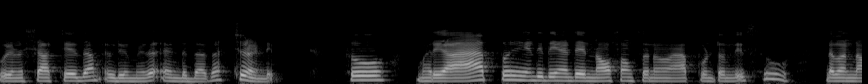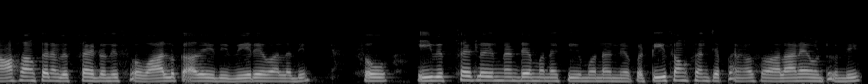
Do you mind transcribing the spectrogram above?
వీడియోని స్టార్ట్ చేద్దాం. వీడియో మీద ఎండ్ దాకా చూడండి. సో మరి ఆ యాప్ ఏంటిది అంటే నా సాంగ్స్ అనే యాప్ ఉంటుంది. సో అంటే మన నా సాంగ్స్ అనే వెబ్సైట్ ఉంది. సో వాళ్ళు కాదు ఇది వేరే వాళ్ళది. సో ఈ వెబ్సైట్లో ఏంటంటే మనకి మొన్న నేను ఒక టీ సాంగ్స్ అని చెప్పాను కదా సో అలానే ఉంటుంది.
